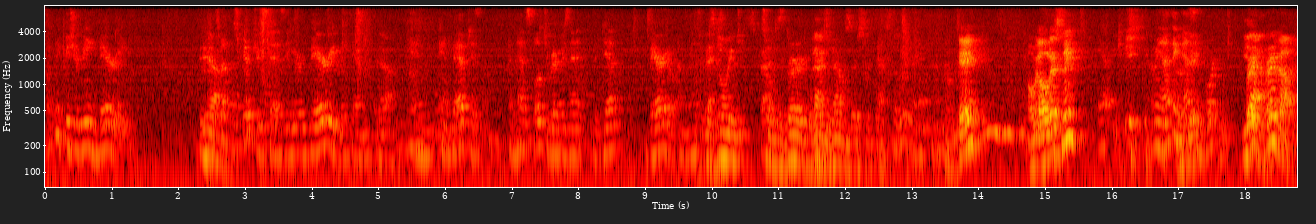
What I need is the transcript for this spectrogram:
Well, because you're being buried. That's yeah, what the scripture says, that you're buried with him yeah. in, in baptism. And that's supposed to represent the death, burial, and It's resurrection going of So Christ. the very going Back. down, basically. Absolutely. Okay? Are we all listening? I mean, I think that's Okay. important. Very, Yeah. very valid.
